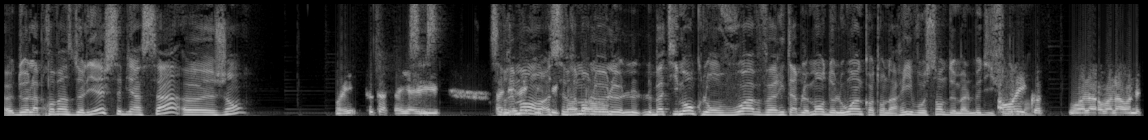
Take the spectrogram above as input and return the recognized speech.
euh, de la province de Liège, c'est bien ça, euh, Jean? Oui, tout à fait. Il y a eu C'est vraiment, évêque ici c'est vraiment pendant- le, le- le bâtiment que l'on voit véritablement de loin quand on arrive au centre de Malmedy oui, quand- voilà, voilà, on est,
